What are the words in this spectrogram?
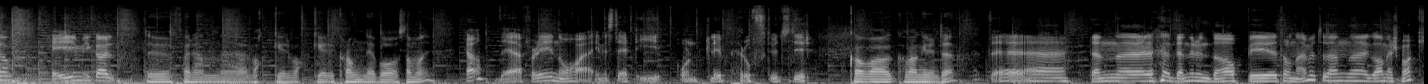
Kristian. Hei, Mikael. Du, for en eh, vakker, vakker klangnivå stemma di. Ja, det er fordi nå har jeg investert i ordentlig proft utstyr. Hva var, hva var grunnen til det? Det, den, eh, den runda oppe i Trondheim, vet du, den eh, ga mersmak.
